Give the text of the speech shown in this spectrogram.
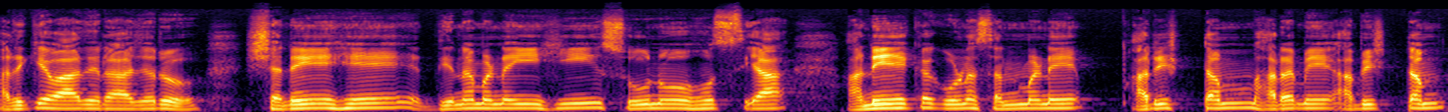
ಅದಕ್ಕೆ ವಾದಿರಾಜರು, ಶನೇಹೇ ದಿನಮಣೈಹಿ ಸೂನೋಹು ಸ್ಯ ಅನೇಕ ಗುಣ ಸನ್ಮಣೆ, ಅರಿಷ್ಟಂ ಹರಮೆ ಅಭಿಷ್ಟಂ,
